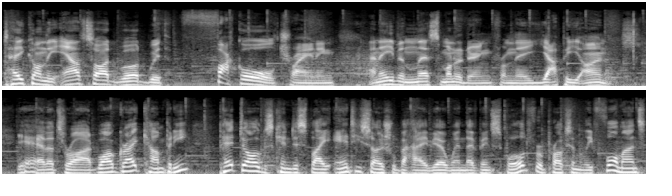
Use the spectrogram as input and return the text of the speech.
take on the outside world with fuck all training and even less monitoring from their yuppie owners. Yeah, that's right. While great company, pet dogs can display antisocial behaviour when they've been spoiled for approximately four months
